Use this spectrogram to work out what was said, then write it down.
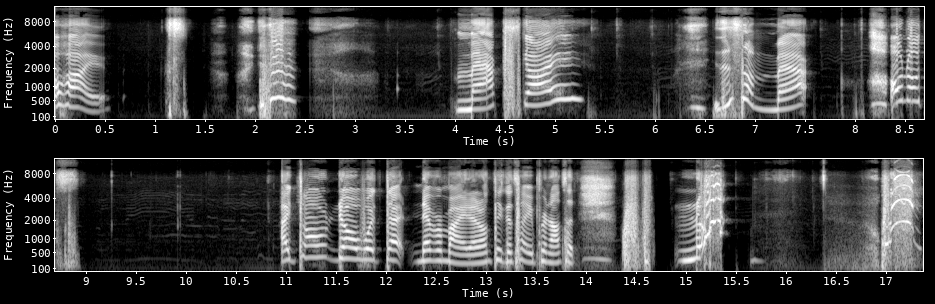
Oh, hi. Max guy? Is this a Mac? Oh, no, it's... I don't know what that... Never mind. I don't think that's how you pronounce it. No! Whee!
